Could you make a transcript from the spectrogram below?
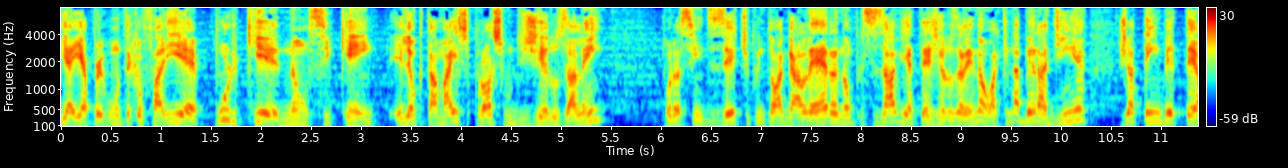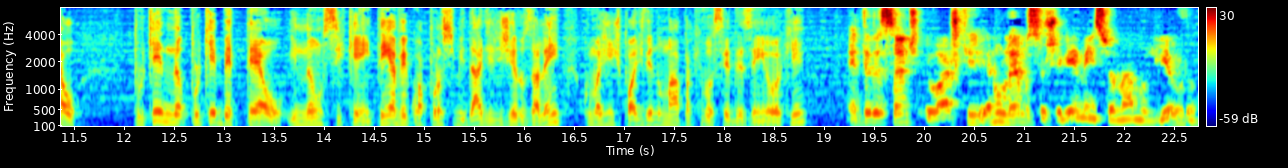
E aí a pergunta que eu faria é: por que não Siquém? Ele é o que está mais próximo de Jerusalém, por assim dizer? Tipo, então a galera não precisava ir até Jerusalém. Não, aqui na beiradinha já tem Betel. Por que, não, por que Betel e não Siquém? Tem a ver com a proximidade de Jerusalém, como a gente pode ver no mapa que você desenhou aqui? É interessante. Eu acho que, eu não lembro se eu cheguei a mencionar no livro,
